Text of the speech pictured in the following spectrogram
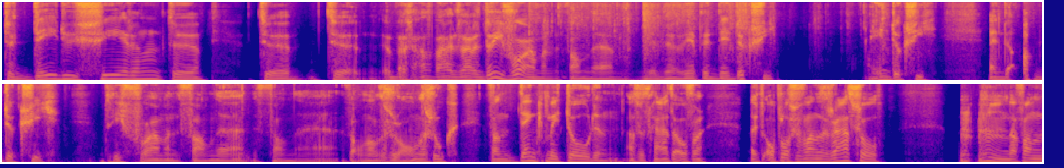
te deduceren, te. te, te het waren drie vormen van. Uh, je hebt de deductie, inductie en de abductie. Drie vormen van, uh, van, uh, van onderzoek, van denkmethoden. Als het gaat over het oplossen van het raadsel. Waarvan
